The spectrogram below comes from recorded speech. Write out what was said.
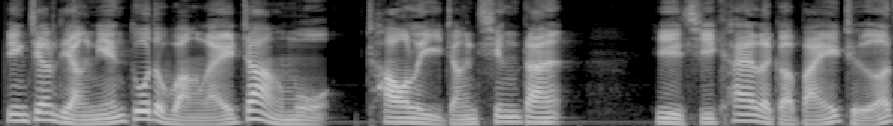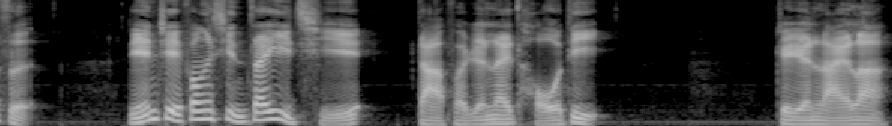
并将两年多的往来账目抄了一张清单，一起开了个白折子，连这封信在一起，打发人来投递。这人来了，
